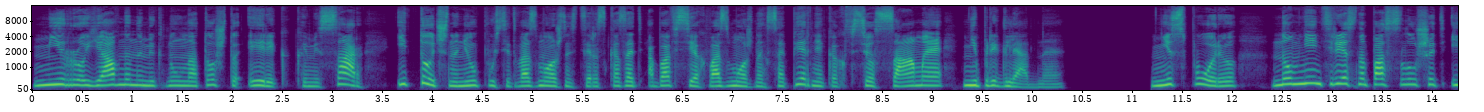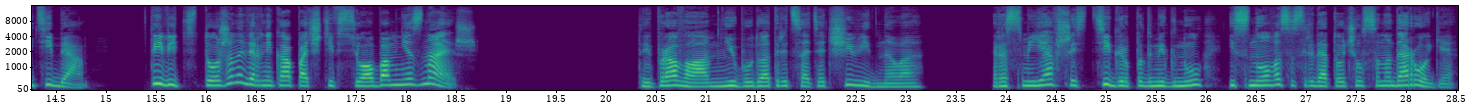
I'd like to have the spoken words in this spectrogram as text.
Миро явно намекнул на то, что Эрик — комиссар и точно не упустит возможности рассказать обо всех возможных соперниках все самое неприглядное. Не спорю, но мне интересно послушать и тебя. Ты ведь тоже наверняка почти все обо мне знаешь. Ты права, не буду отрицать очевидного. Рассмеявшись, тигр подмигнул и снова сосредоточился на дороге.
